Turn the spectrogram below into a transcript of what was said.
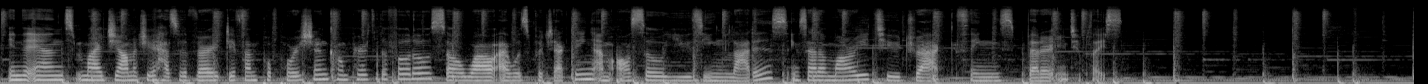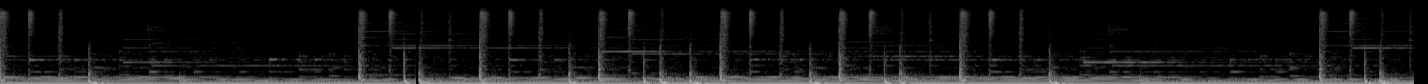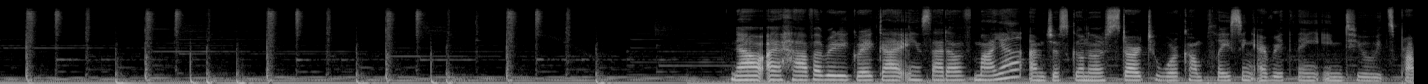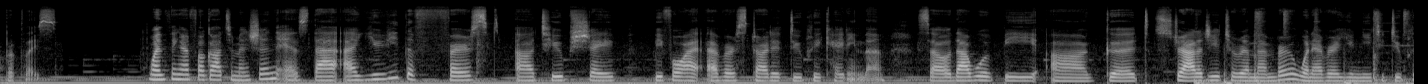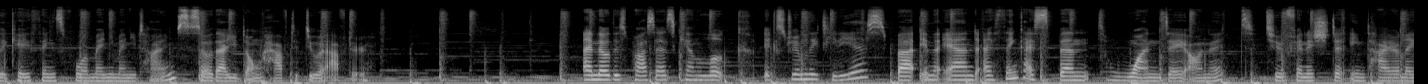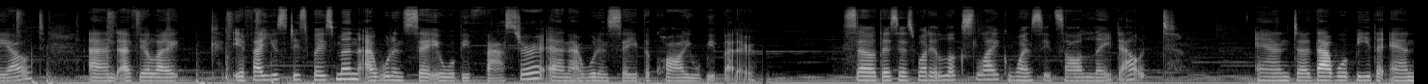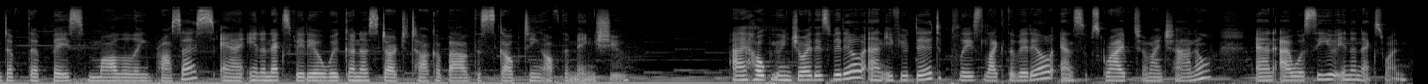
In the end, my geometry has a very different proportion compared to the photo, so while I was projecting, I'm also using lattice instead of Mari to drag things better into place. Now I have a really great guy inside of Maya. I'm just gonna start to work on placing everything into its proper place. One thing I forgot to mention is that I UV the first uh, tube shape before I ever started duplicating them. So that would be a good strategy to remember whenever you need to duplicate things for many, many times so that you don't have to do it after. I know this process can look extremely tedious, but in the end, I think I spent one day on it to finish the entire layout. And I feel like if I use displacement, I wouldn't say it would be faster and I wouldn't say the quality will be better. So this is what it looks like once it's all laid out. And uh, that will be the end of the base modeling process. And in the next video, we're gonna start to talk about the sculpting of the main shoe. I hope you enjoyed this video and if you did, please like the video and subscribe to my channel and I will see you in the next one.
